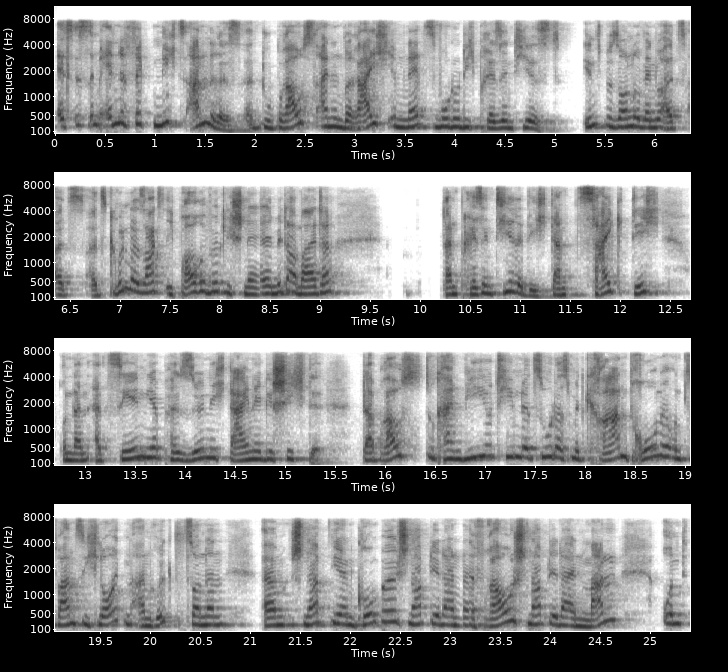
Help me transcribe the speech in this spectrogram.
es ist im Endeffekt nichts anderes. Du brauchst einen Bereich im Netz, wo du dich präsentierst. Insbesondere wenn du als, als, als Gründer sagst, ich brauche wirklich schnell Mitarbeiter, dann präsentiere dich, dann zeig dich und dann erzähl mir persönlich deine Geschichte. Da brauchst du kein Videoteam dazu, das mit Kran, Drohne und 20 Leuten anrückt, sondern ähm, schnapp dir einen Kumpel, schnapp dir deine Frau, schnapp dir deinen Mann und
